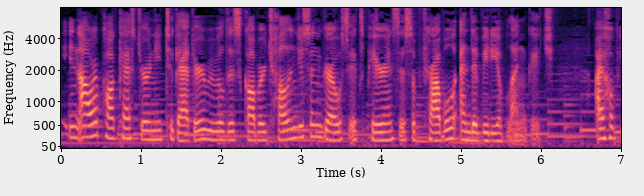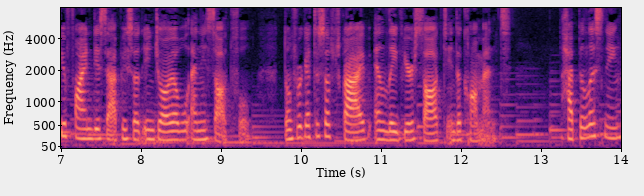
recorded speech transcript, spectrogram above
In our podcast journey together, we will discover challenges and growth experiences of travel and the video language. I hope you find this episode enjoyable and insightful. Don't forget to subscribe and leave your thoughts in the comments. Happy listening!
